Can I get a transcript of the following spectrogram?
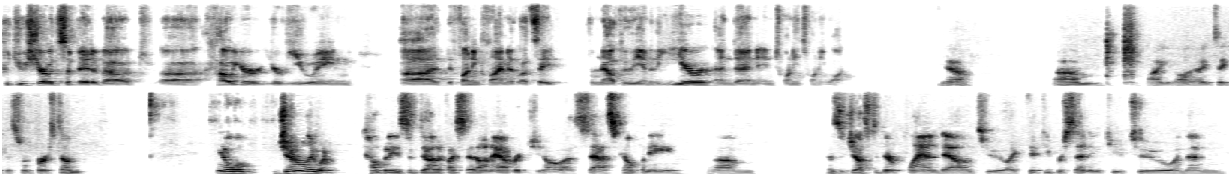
could you share with us a bit about uh, how you're, you're viewing uh, the funding climate, let's say from now through the end of the year and then in 2021? Yeah, um, I, I take this one first. Um, you know, generally what companies have done, if I said on average, you know, a SaaS company um, has adjusted their plan down to like 50% in Q2 and then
